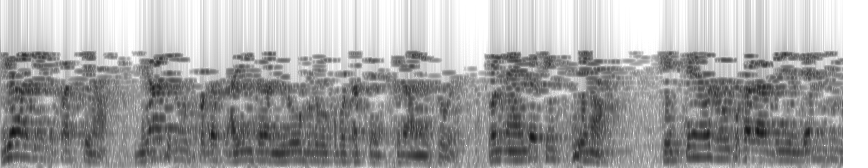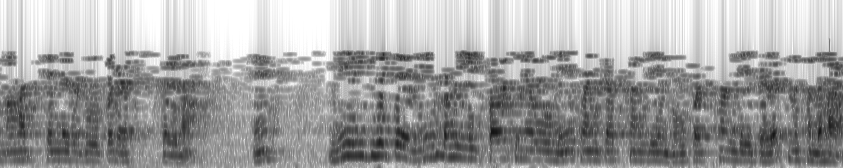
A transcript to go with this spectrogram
ව්‍යාධියටපත් වෙනවා. ව්‍යාධි රූප කොටස් අයින් කරලා නිරෝග රූප කොටස් රැස් කරන්න ඕනේ. ඔන්න ඇඟ කිස් වෙනවා. කිච්චේව රූප කලාපයේ දැන් මහත් වෙන රූප රැස් කරනවා. මේ විදිහට මේ භවයේ පවතින වූ මේ පංචස්කන්ධයෙන් රූපස්කන්ධයේ පැවැත්ම සඳහා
